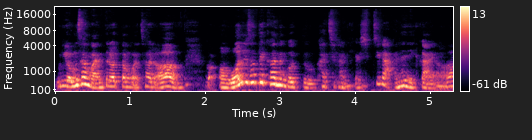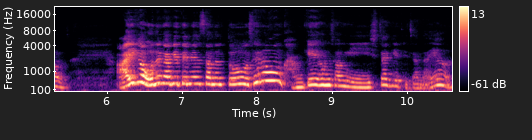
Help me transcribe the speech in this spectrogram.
우리 영상 만들었던 것처럼 어, 원을 선택하는 것도 같이 가기가 쉽지가 않으니까요. 아이가 원을 가게 되면서는 또 새로운 관계 형성이 시작이 되잖아요.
